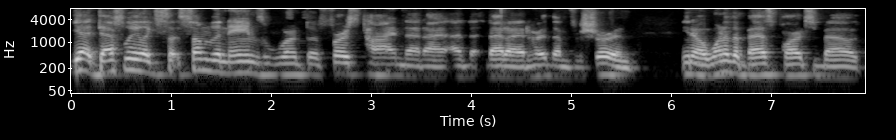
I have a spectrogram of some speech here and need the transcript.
Yeah definitely like so, some of the names weren't the first time that I, I that i had heard them for sure and you know, one of the best parts about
